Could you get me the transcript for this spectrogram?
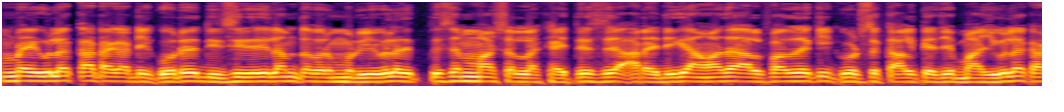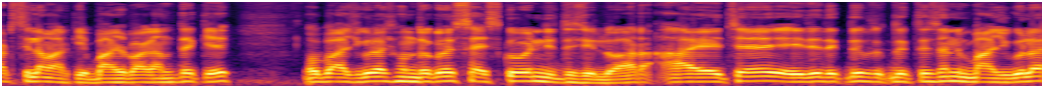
আমরা এগুলো কাটাকাটি করে দিছি, দিলাম, তারপর মুরগিগুলো দেখতেছেন মাসাল্লাহ খাইতেছে। আর এদিকে আমাদের আলফাজে কি করছে, কালকে যে বাঁশগুলো কাটছিলাম আর কি, বাঁশ বাগান থেকে, ও বাঁশগুলো সুন্দর করে সাইজ করে নিতেছিল। আর এসে এই যে দেখতে দেখতেছেন বাঁশগুলো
